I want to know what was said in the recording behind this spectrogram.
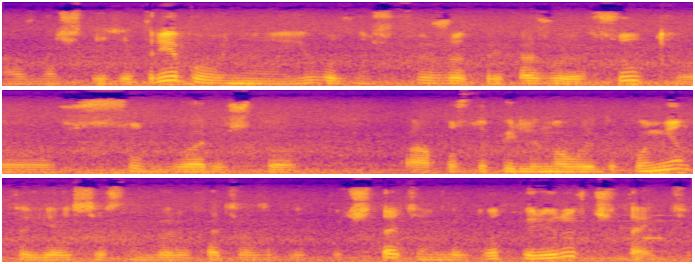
а, значит, эти требования. И вот, значит, уже прихожу я в суд. Э, суд говорит, что а, поступили новые документы. Я, естественно, говорю, хотелось бы их почитать. Они говорят, вот перерыв читайте.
